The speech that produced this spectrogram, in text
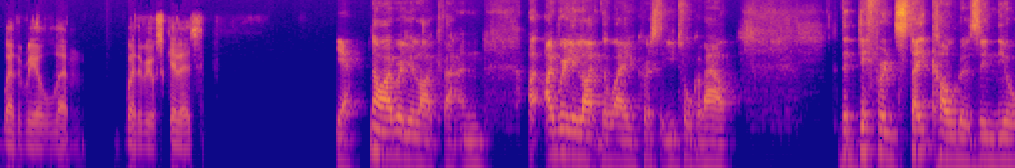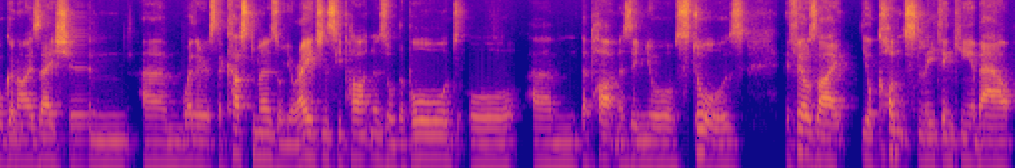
where the real um, where the real skill is. Yeah, no, I really like that, and I, I really like the way, Chris, that you talk about the different stakeholders in the organization, um, whether it's the customers or your agency partners or the board or um, the partners in your stores, it feels like you're constantly thinking about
